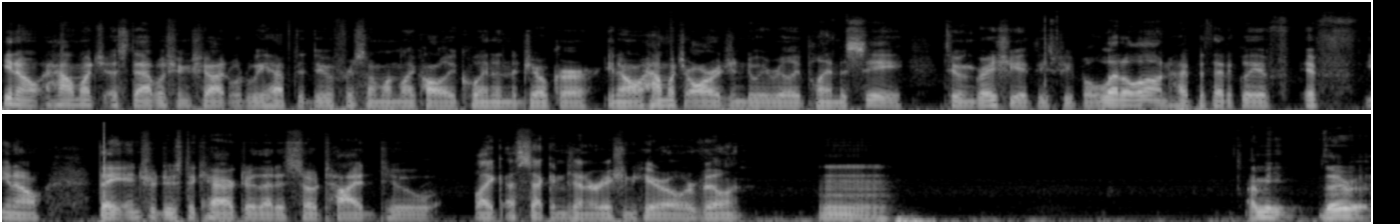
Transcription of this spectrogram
you know, how much establishing shot would we have to do for someone like Harley Quinn and the Joker? You know, how much origin do we really plan to see to ingratiate these people? Let alone hypothetically, if if you know they introduced a character that is so tied to like a second generation hero or villain. Hmm. I mean, there.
